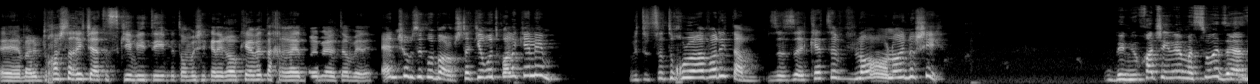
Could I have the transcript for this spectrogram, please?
ואני בטוחה שרית שאת תסכים איתי בתור מי שכנראה עוקבת אחרי הדברים היותר מדי, אין שום סיכוי בעולם שתכירו את כל הכלים. ותוכלו לעבוד איתם, זה, זה קצב לא, לא אנושי. במיוחד שאם הם עשו את זה, אז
